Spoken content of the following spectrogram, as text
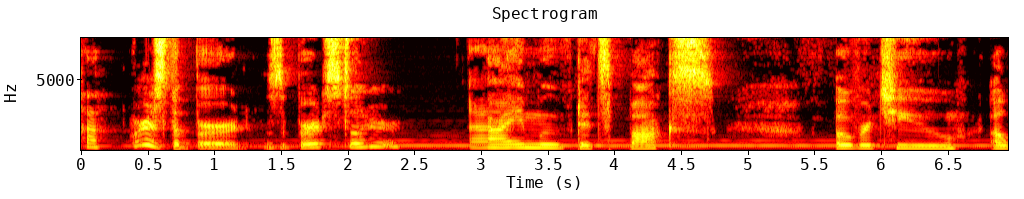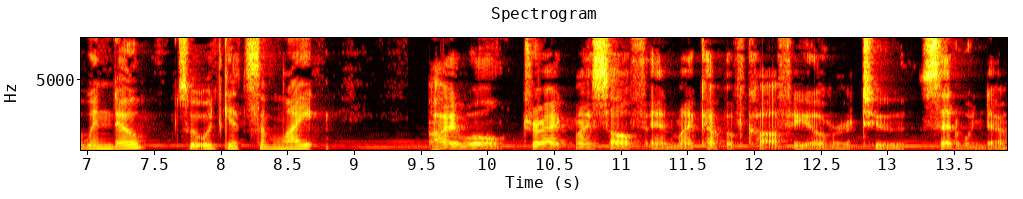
Huh. Where is the bird? Is the bird still here? Uh, I moved its box over to a window so it would get some light. I will drag myself and my cup of coffee over to said window.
